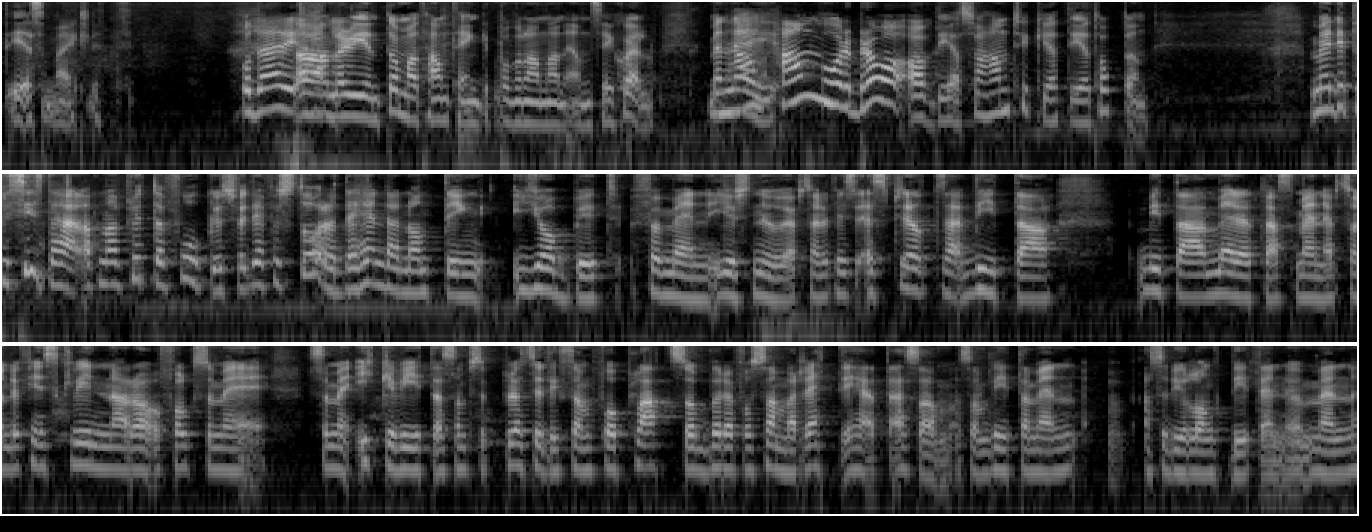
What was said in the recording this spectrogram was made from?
det är så märkligt. Och där handlar det ju inte om att han tänker på någon annan än sig själv. Men han, han mår bra av det, så han tycker att det är toppen. Men det är precis det här att man flyttar fokus, för jag förstår att det händer någonting jobbigt för män just nu, eftersom det finns speciellt så här vita, vita medelklassmän, eftersom det finns kvinnor och folk som är som är icke-vita som plötsligt liksom får plats och börjar få samma rättigheter som, som vita män. Alltså det är ju långt dit ännu, men,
